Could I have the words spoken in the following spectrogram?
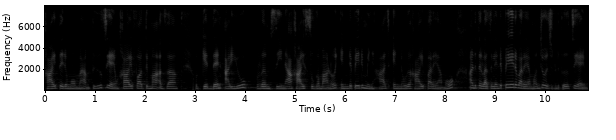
ഹായ് തരുമോ മാം തീർച്ചയായും ഹായ് ഫാത്തിമ അസ ഓക്കെ ദെൻ അയ്യു റംസീന ഹായ് സുഖമാണോ എൻ്റെ പേര് മിൻഹാജ് എന്നോട് ഹായ് പറയാമോ അടുത്ത ക്ലാസ്സിൽ എൻ്റെ പേര് പറയാമോ എന്ന് ചോദിച്ചിട്ടുണ്ട് തീർച്ചയായും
